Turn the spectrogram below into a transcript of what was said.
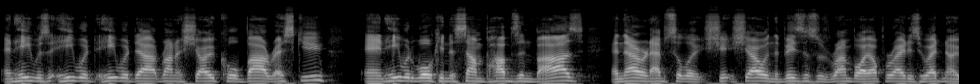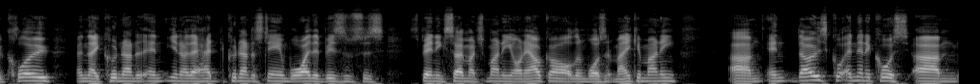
and he was he would he would uh, run a show called Bar Rescue, and he would walk into some pubs and bars, and they were an absolute shit show, and the business was run by operators who had no clue, and they couldn't under, and you know they had couldn't understand why the business was spending so much money on alcohol and wasn't making money. Um, and those, and then of course, um,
